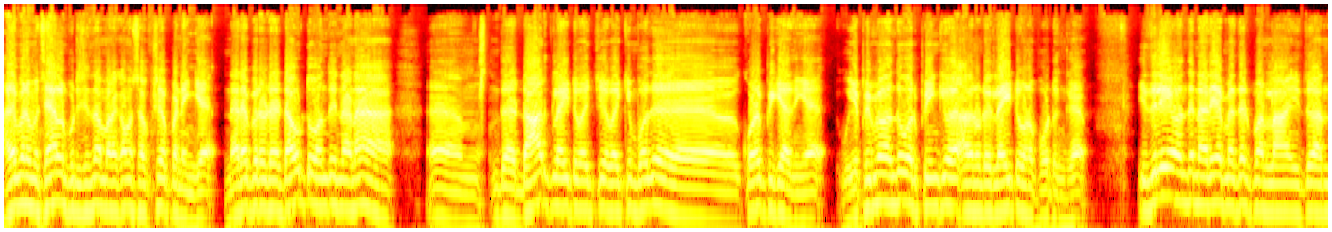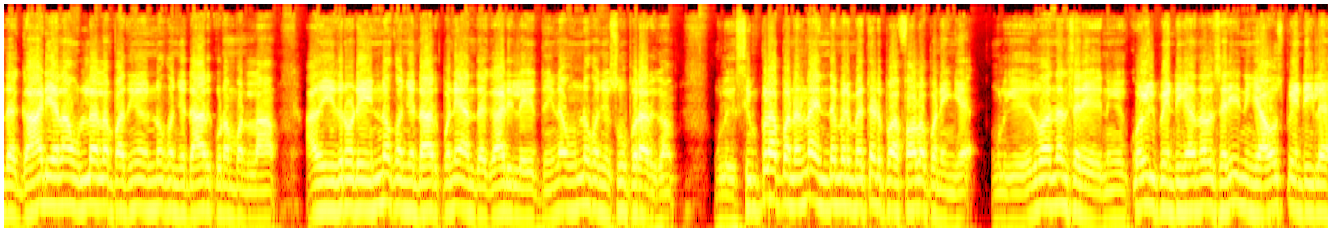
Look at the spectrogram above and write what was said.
அதே மாதிரி நம்ம சேனல் பிடிச்சிருந்தா மறக்காமல் சப்ஸ்கிரைப் பண்ணிங்க. நிறைய பேரோட டவுட்டு வந்து என்னென்னா இந்த டார்க் லைட் வச்சு வைக்கும்போது குழப்பிக்காதீங்க. எப்பயுமே வந்து ஒரு பிங்க் அதனுடைய லைட் ஒன்று போட்டுங்க. இதுலேயும் வந்து நிறைய மெத்தட் பண்ணலாம். இது அந்த காடியெல்லாம் உள்ளெல்லாம் பார்த்தீங்கன்னா இன்னும் கொஞ்சம் டார்க் கூட பண்ணலாம். அது இதனுடைய இன்னும் கொஞ்சம் டார்க் பண்ணி அந்த காடியில் ஏற்றிங்கன்னா இன்னும் கொஞ்சம் சூப்பராக இருக்கும். உங்களுக்கு சிம்பிளாக பண்ணணும்னா இந்தமாரி மெத்தட் ஃபாலோ பண்ணிங்க. உங்களுக்கு எதுவாக இருந்தாலும் சரி நீங்கள் கோயில் பெயிண்டிங்காக இருந்தாலும் சரி நீங்கள் ஹவுஸ் பெயிண்டிங்கில்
